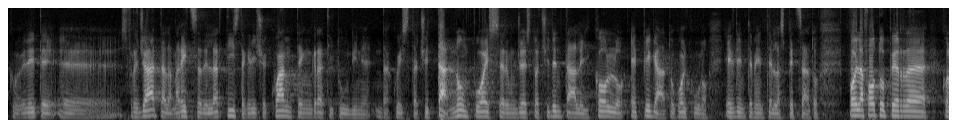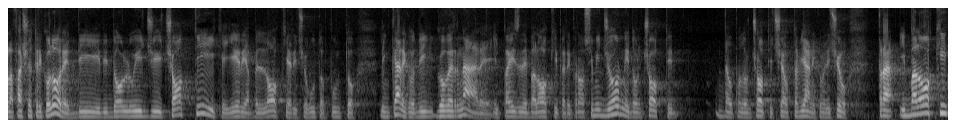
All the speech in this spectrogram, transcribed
come vedete eh, sfregiata, l'amarezza dell'artista che dice quanta ingratitudine da questa città, non può essere un gesto accidentale, il collo è piegato, qualcuno evidentemente l'ha spezzato. Poi la foto per, eh, con la fascia tricolore di, di, Don Luigi Ciotti, che ieri a Bellocchi ha ricevuto appunto l'incarico di governare il paese dei balocchi per i prossimi giorni. Don Ciotti, dopo Don Ciotti c'è Ottaviani, come dicevo, tra i balocchi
